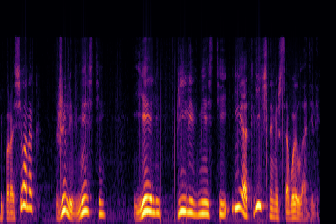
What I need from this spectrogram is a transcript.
и поросенок, жили вместе, ели, пили вместе и отлично между собой ладили.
